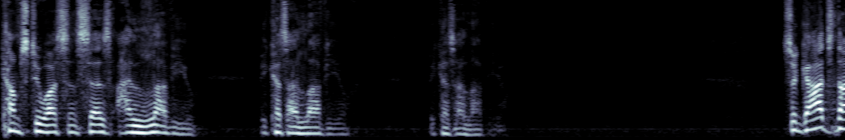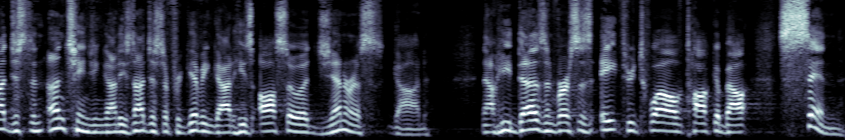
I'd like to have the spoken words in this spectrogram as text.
comes to us and says, I love you because I love you because I love you. So God's not just an unchanging God, He's not just a forgiving God, He's also a generous God. Now, He does in verses 8 through 12 talk about sin.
